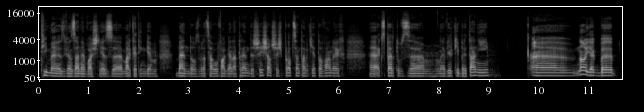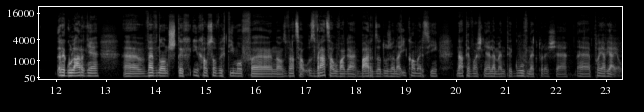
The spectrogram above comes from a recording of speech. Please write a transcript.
teamy związane właśnie z marketingiem będą zwracały uwagę na trendy. 66% ankietowanych ekspertów z e, Wielkiej Brytanii no jakby regularnie e, wewnątrz tych in-house'owych teamów e, no, zwraca, zwraca uwagę bardzo dużo na e-commerce i na te właśnie elementy główne, które się e, pojawiają.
